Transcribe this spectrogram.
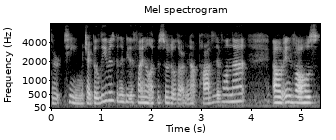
13, which I believe is going to be the final episode, although I'm not positive on that, um, involves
